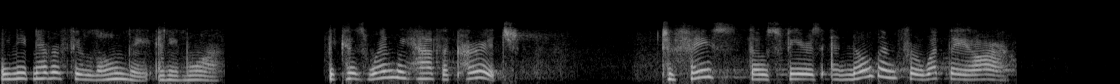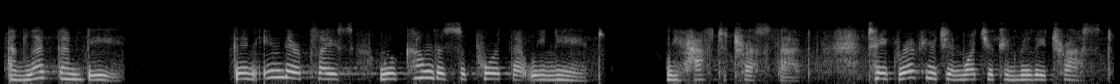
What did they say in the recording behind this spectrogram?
We need never feel lonely anymore. Because when we have the courage to face those fears and know them for what they are and let them be, then in their place will come the support that we need. We have to trust that. Take refuge in what you can really trust.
